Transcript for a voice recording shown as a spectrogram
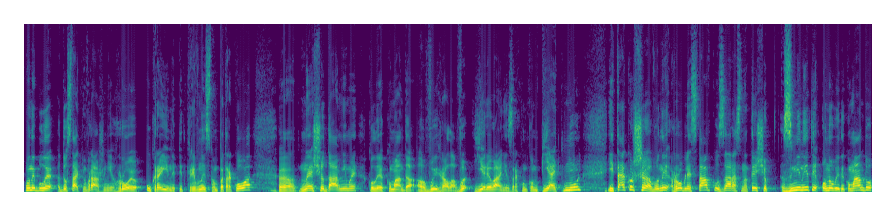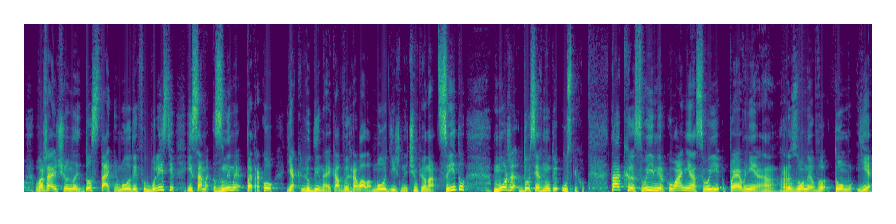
Вони були достатньо вражені грою України під керівництвом Петракова е, нещодавніми, коли команда виграла в Єревані з рахунком 5-0. І також вони роблять ставку зараз на те, щоб змінити, оновити команду, вважаючи у них достатньо молодих футболістів, і саме з ними Петраков, як людина, яка вигравала молодіжний чемпіонат світу, може досягнути успіху. Так, свої міркування, свої певні а, резони в тому є.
